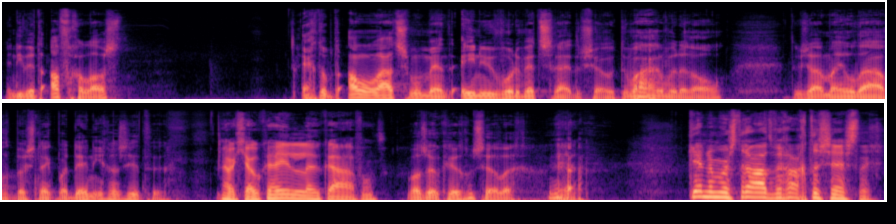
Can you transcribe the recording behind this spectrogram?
En die werd afgelast. Echt op het allerlaatste moment. één uur voor de wedstrijd of zo. Toen waren we er al. Toen zouden we heel de avond bij Snackbar Danny gaan zitten. Had je ook een hele leuke avond. Was ook heel gezellig. Ja. ja. Kennemerstraatweg 68.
